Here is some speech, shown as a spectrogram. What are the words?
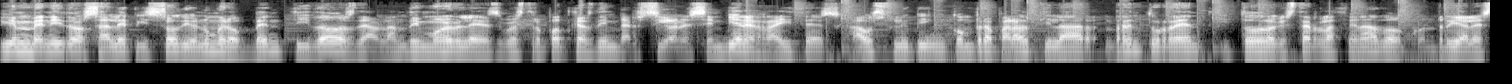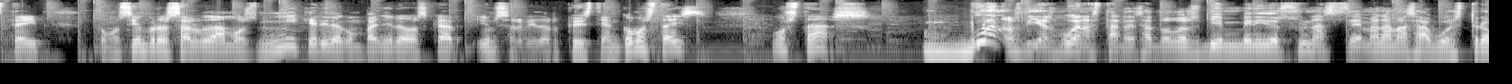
Bienvenidos al episodio número 22 de Hablando Inmuebles, vuestro podcast de inversiones en bienes raíces, house flipping, compra para alquilar, rent to rent y todo lo que esté relacionado con real estate. Como siempre os saludamos mi querido compañero Oscar y un servidor Cristian. ¿Cómo estáis? ¿Cómo estás? Buenos días, buenas tardes a todos. Bienvenidos una semana más a vuestro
